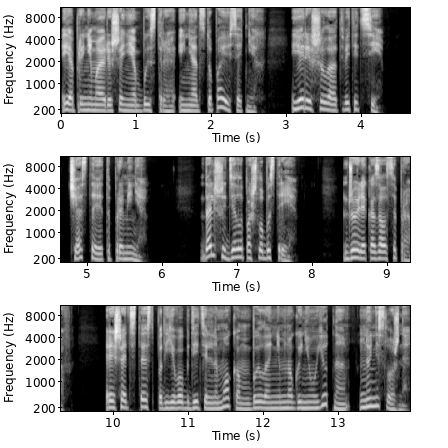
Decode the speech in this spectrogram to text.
«Я принимаю решения быстро и не отступаюсь от них» я решила ответить «Си». Часто это про меня. Дальше дело пошло быстрее. Джоэль оказался прав. Решать тест под его бдительным оком было немного неуютно, но несложно.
